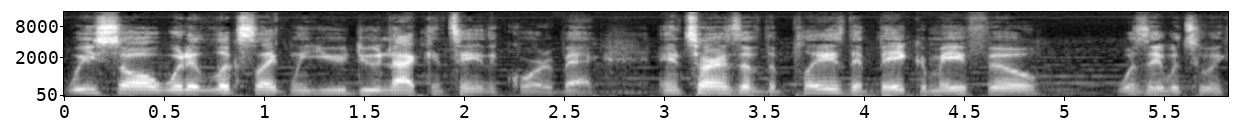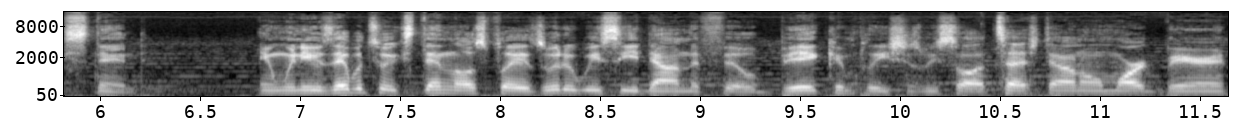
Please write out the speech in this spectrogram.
we saw what it looks like when you do not contain the quarterback in terms of the plays that Baker Mayfield was able to extend. And when he was able to extend those plays, what did we see down the field? Big completions. We saw a touchdown on Mark Barron.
